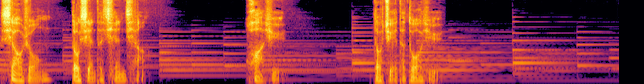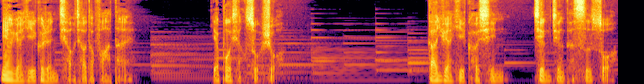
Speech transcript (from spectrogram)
笑容都显得牵强，话语都觉得多余，宁愿一个人悄悄的发呆，也不想诉说。甘愿一颗心静静的思索，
